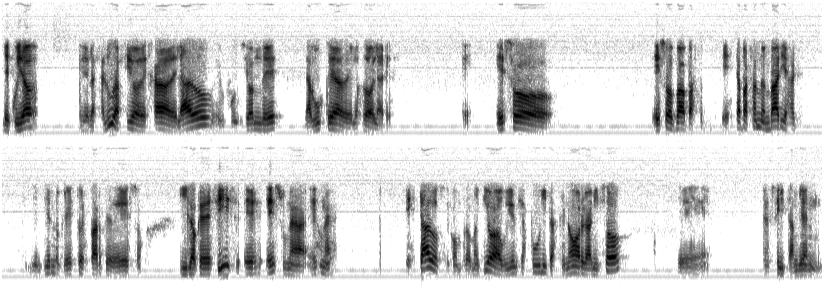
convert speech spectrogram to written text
de cuidado de la salud ha sido dejada de lado en función de la búsqueda de los dólares. Eso eso va está pasando en varias y entiendo que esto es parte de eso. Y lo que decís es, es una es una Estado se comprometió a audiencias públicas que no organizó. Eh, sí, también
